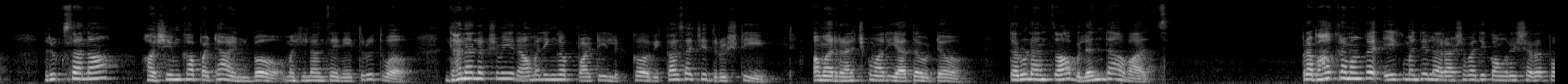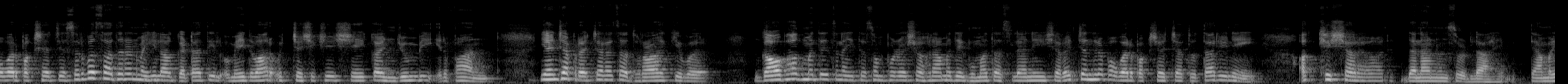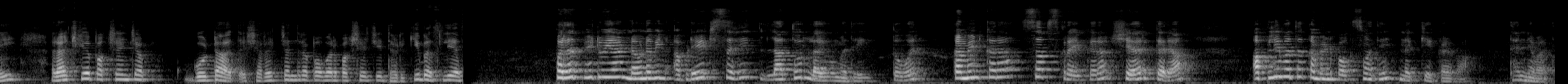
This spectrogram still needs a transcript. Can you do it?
रुक्साना हाशिमखा पठाण ब महिलांचे नेतृत्व धनलक्ष्मी रामलिंग पाटील क विकासाची दृष्टी अमर राजकुमार यादव ड तरुणांचा बुलंद आवाज. प्रभाग क्रमांक एकमधील राष्ट्रवादी काँग्रेस शरद पवार पक्षाचे सर्वसाधारण महिला गटातील उमेदवार उच्च शिक्षित शेख अंजुंबी इरफान यांच्या प्रचाराचा धुराळा केवळ गावभागमध्येच नाही तर संपूर्ण शहरामध्ये घुमत असल्याने शरदचंद्र पवार पक्षाच्या तुतारीने अख्खे शहर दणानून सोडलं आहे. त्यामुळे राजकीय पक्षांच्या गोटात शरदचंद्र पवार पक्षाची धडकी बसली परत भेटूया नवनवीन अपडेट्स सहित लातूर लाईव्हमध्ये तोवर कमेंट करा सबस्क्राईब करा शेअर करा. आपली मतं कमेंट बॉक्समध्ये नक्की कळवा. धन्यवाद.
